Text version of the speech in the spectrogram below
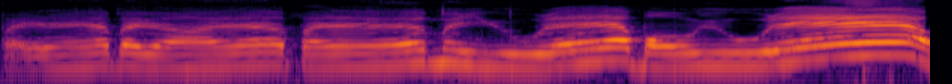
ไปแล้ว ไปแล้ว ไปแล้ว ไม่อยู่แล้วบอกอยู่แล้ว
